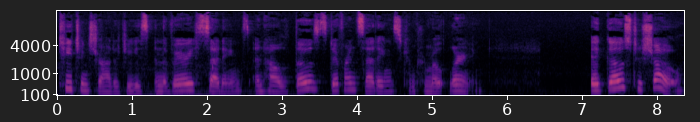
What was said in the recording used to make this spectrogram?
teaching strategies in the various settings and how those different settings can promote learning. It goes to show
